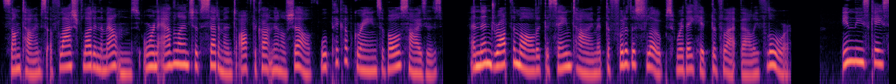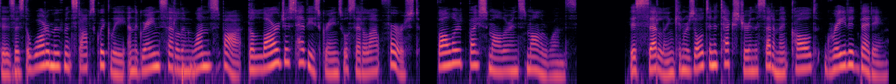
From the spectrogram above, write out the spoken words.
Sometimes a flash flood in the mountains or an avalanche of sediment off the continental shelf will pick up grains of all sizes and then drop them all at the same time at the foot of the slopes where they hit the flat valley floor. In these cases, as the water movement stops quickly and the grains settle in one spot, the largest, heaviest grains will settle out first, followed by smaller and smaller ones. This settling can result in a texture in the sediment called graded bedding,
